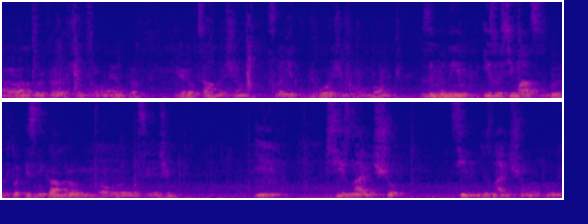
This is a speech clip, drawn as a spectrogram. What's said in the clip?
е, Анатолієм Федоровичем, з Романенко, Ігорем Олександровичем, з Леонід Григоровичем Шморгуном, з Земляним і з усіма, хто із Нікандровим Михайлом Васильовичем. І всі знають, що ці люди знають, що ми робили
